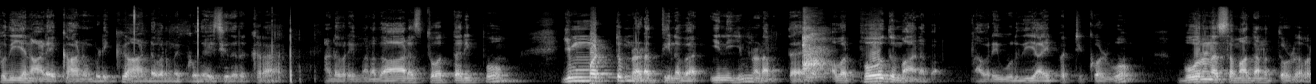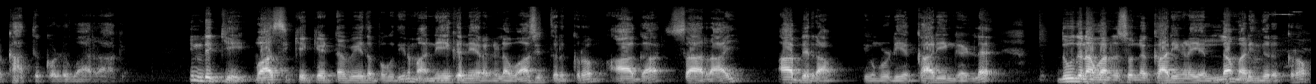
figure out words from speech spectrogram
புதிய நாளை காணும்படிக்கு ஆண்டவர் நமக்கு உதவி செய்திருக்கிறார். ஆண்டவரை மனதார ஸ்தோத்தரிப்போம். இம்மட்டும் நடத்தினவர் இனியும் நடத்த அவர் போதுமானவர். அவரை உறுதியாய் பற்றி கொள்வோம் பூரண சமாதானத்தோடு அவர் காத்து கொள்ளுவாராக இன்றைக்கு வாசிக்க கேட்ட வேத பகுதியை நம்ம அநேக நேரங்களில் வாசித்திருக்கிறோம். ஆகார் சாராய் ஆபிராம் இவங்களுடைய காரியங்களில் தூதனவர்னு சொன்ன காரியங்களை எல்லாம் அறிந்திருக்கிறோம்.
